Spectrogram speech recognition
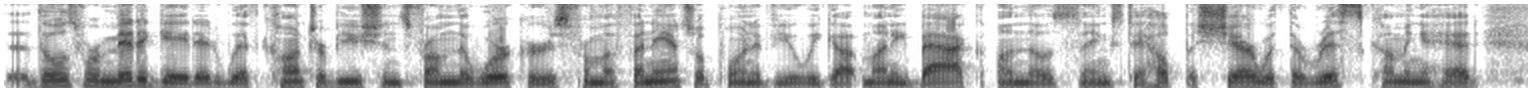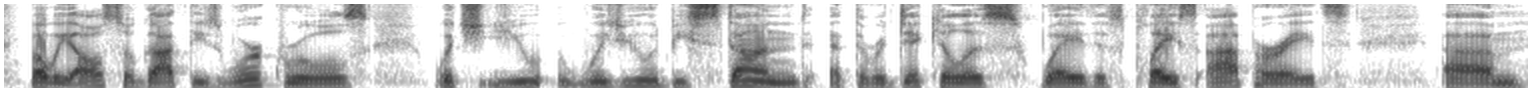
those were mitigated with contributions from the workers. From a financial point of view, we got money back on those things to help us share with the risks coming ahead. But we also got these work rules, which you, you would be stunned at the ridiculous way this place operates. Um,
